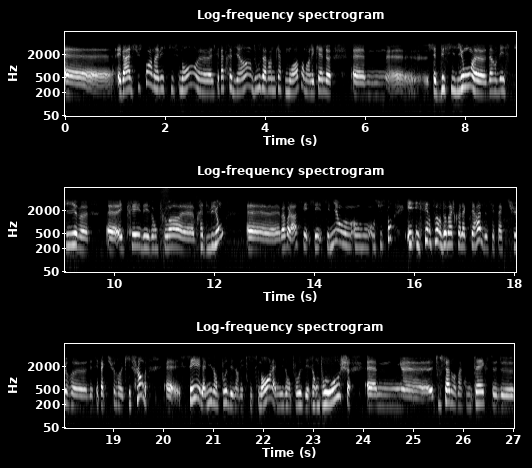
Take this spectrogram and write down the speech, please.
euh, eh ben, elle suspend un investissement, euh, elle sait pas très bien, 12 à 24 mois pendant lesquels euh, euh cette décision d'investir et de créer des emplois près de Lyon euh, ben voilà, c'est mis en, en, en, suspens et, c'est un peu un dommage collatéral de ces factures, euh, de ces factures qui flambent. Euh, c'est la mise en pause des investissements, la mise en pause des embauches, euh, euh tout ça dans un contexte de,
